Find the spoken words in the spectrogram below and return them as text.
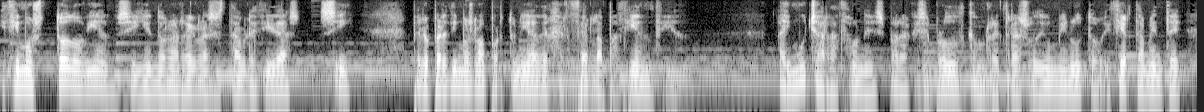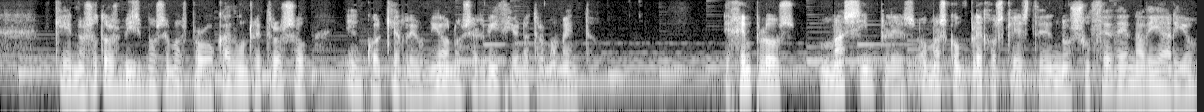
Hicimos todo bien siguiendo las reglas establecidas, sí, pero perdimos la oportunidad de ejercer la paciencia. Hay muchas razones para que se produzca un retraso de un minuto y ciertamente que nosotros mismos hemos provocado un retraso en cualquier reunión o servicio en otro momento. Ejemplos más simples o más complejos que este nos suceden a diario.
